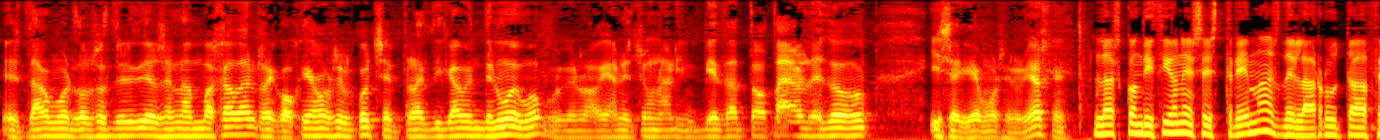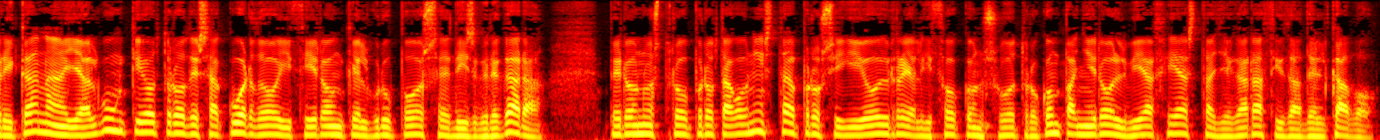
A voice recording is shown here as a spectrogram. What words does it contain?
Estábamos dos o tres días en la embajada, recogíamos el coche prácticamente nuevo, porque no habían hecho una limpieza total de todo, y seguíamos el viaje. Las condiciones extremas de la ruta africana y algún que otro desacuerdo hicieron que el grupo se disgregara, pero nuestro protagonista prosiguió y realizó con su otro compañero el viaje hasta llegar a Ciudad del Cabo.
